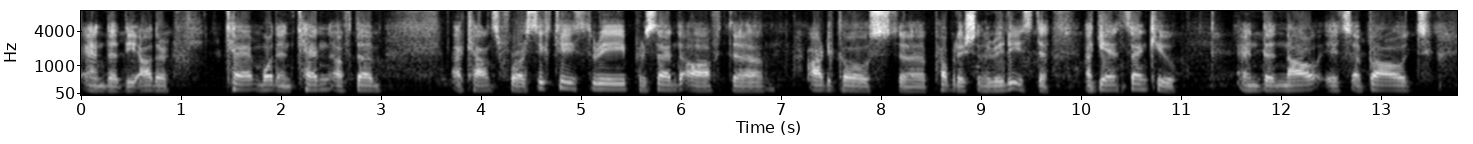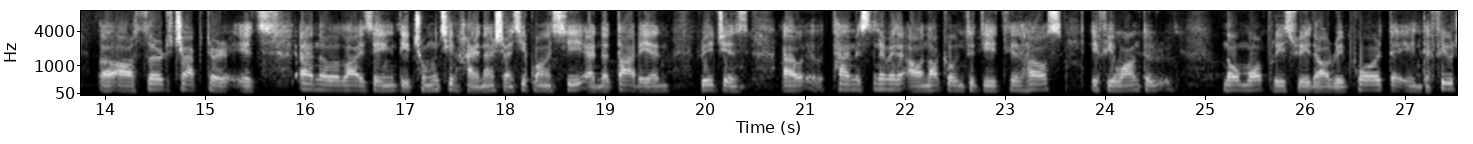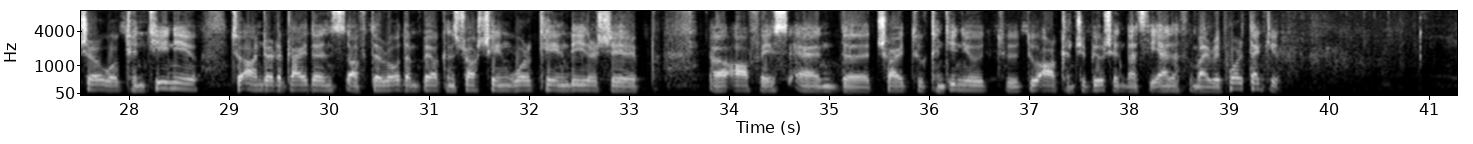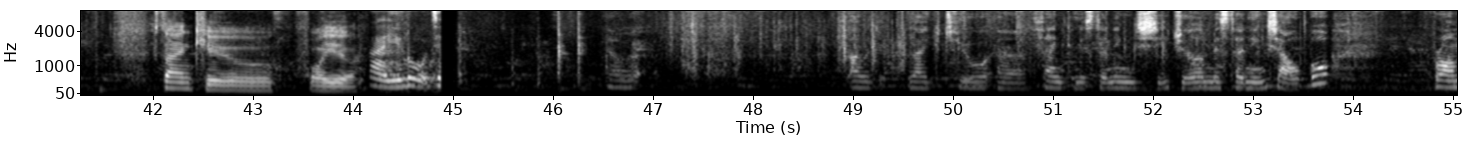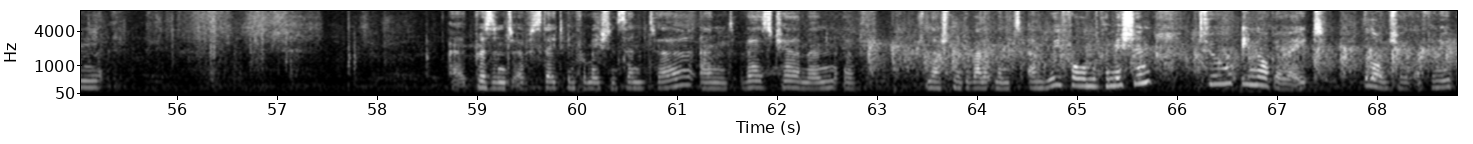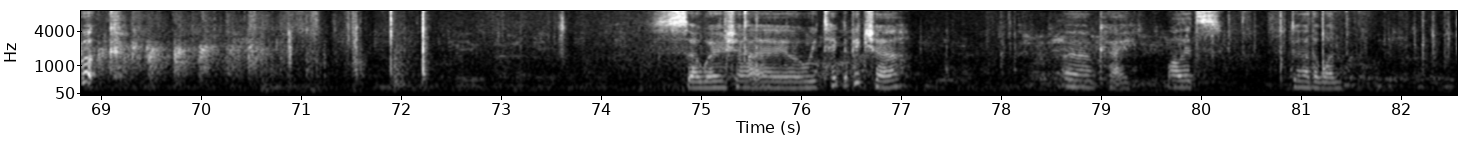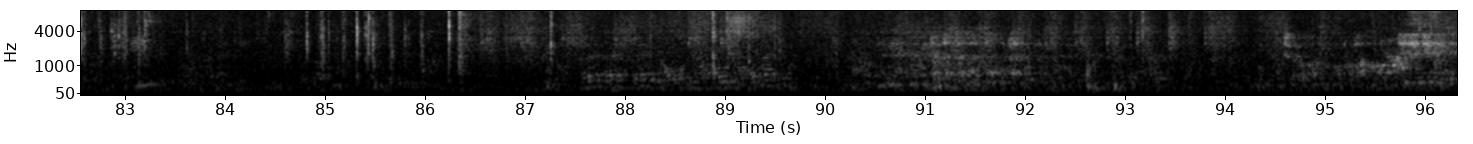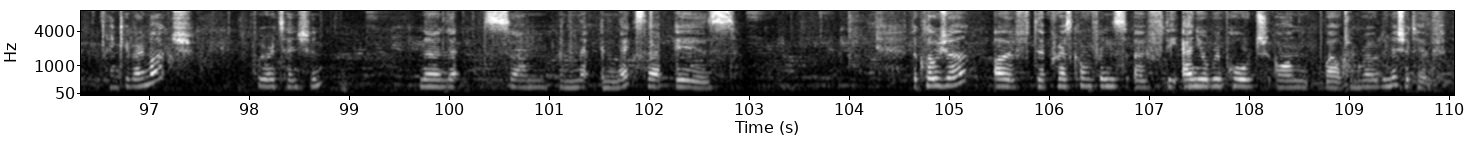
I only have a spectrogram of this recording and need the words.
and the other 10, more than 10 of them accounts for 63% of the articles uh, published and released. Again, thank you. And uh, now it's about uh, our third chapter. is analyzing the Chongqing, Hainan, Shanxi, Guangxi, and the Dalian regions. time is limited. I'll not go into details. If you want to know more, please read our report. In the future, we'll continue to, under the guidance of the Road and Belt Construction Working Leadership uh, Office, and uh, try to continue to do our contribution. That's the end of my report. Thank you. Thank you for your. I would like to uh, thank Mr. Ning Jizhe, Mr. Ning Xiaobo, from uh, President of State Information Center and Vice Chairman of National Development and Reform Commission to inaugurate the launching of a new book. So where shall we take the picture? Okay, well, let's do another one. Thank you very much for your attention. Now let's, um, the, the next step is the closure of the press conference of the annual report on Belt and Road Initiative.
